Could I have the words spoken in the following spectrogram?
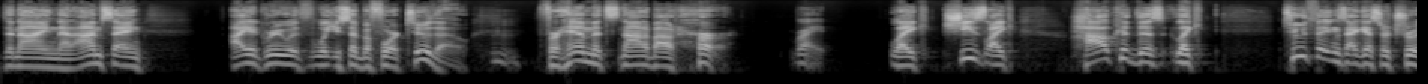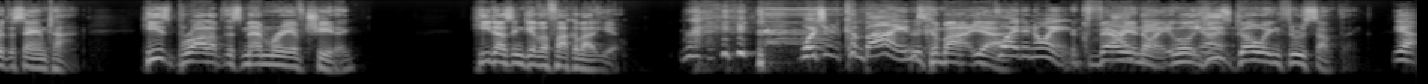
denying that. I'm saying I agree with what you said before too. Though Mm-hmm. for him, it's not about her. Right. Like she's like, how could this like two things I guess are true at the same time. He's brought up this memory of cheating. He doesn't give a fuck about you. Right. Which combined Combine, yeah, quite annoying. I very think. annoying. Well, Yeah. he's going through something. Yeah.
